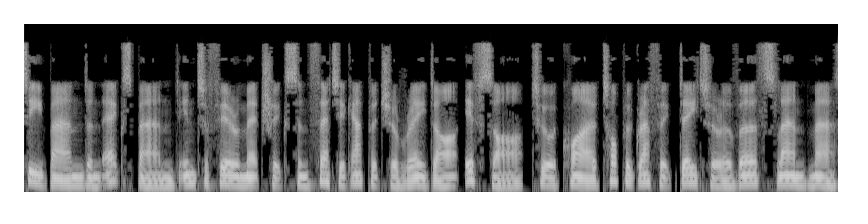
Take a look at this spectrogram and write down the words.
C-band and X-band interferometric synthetic aperture radar to acquire topographic data of Earth's land mass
